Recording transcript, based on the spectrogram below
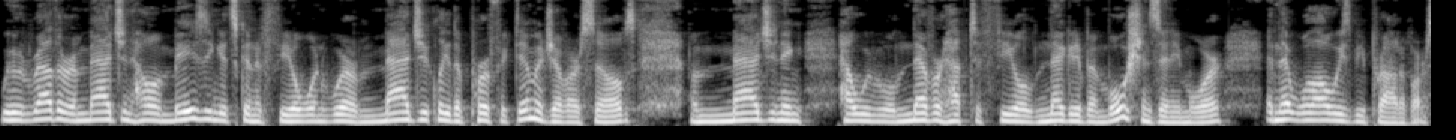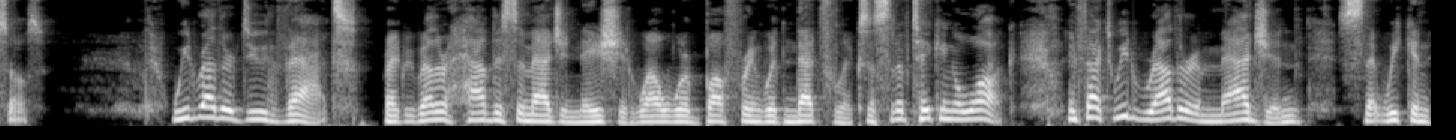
We would rather imagine how amazing it's going to feel when we're magically the perfect image of ourselves, imagining how we will never have to feel negative emotions anymore, and that we'll always be proud of ourselves. We'd rather do that, right? We'd rather have this imagination while we're buffering with Netflix instead of taking a walk. In fact, we'd rather imagine so that we can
